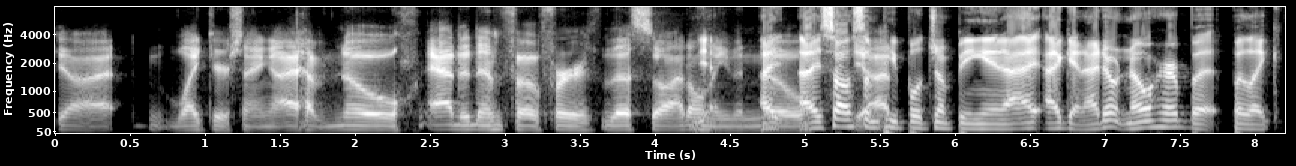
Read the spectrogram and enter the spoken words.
Yeah, I, like you're saying, I have no added info for this, so I don't Yeah. even know. I, I saw some Yeah, people jumping in. I again, I don't know her, but but like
